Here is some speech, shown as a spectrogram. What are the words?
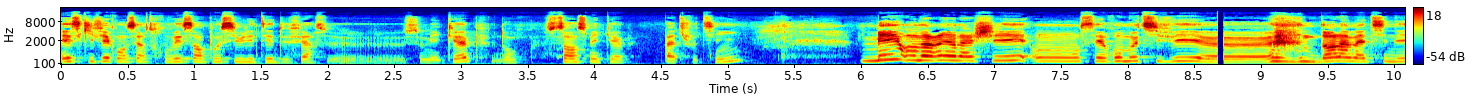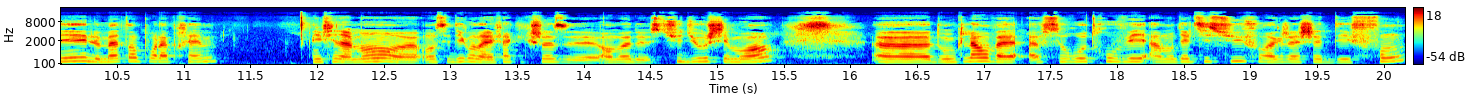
et ce qui fait qu'on s'est retrouvé sans possibilité de faire ce, make-up. Donc sans ce make-up, pas de shooting. Mais on n'a rien lâché, on s'est remotivé euh, dans la matinée, le matin pour l'après-midi. Et finalement, euh, on s'est dit qu'on allait faire quelque chose euh, en mode studio chez moi. Euh, donc là, on va se retrouver à Mondial Tissu. Il faudra que j'achète des fonds.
